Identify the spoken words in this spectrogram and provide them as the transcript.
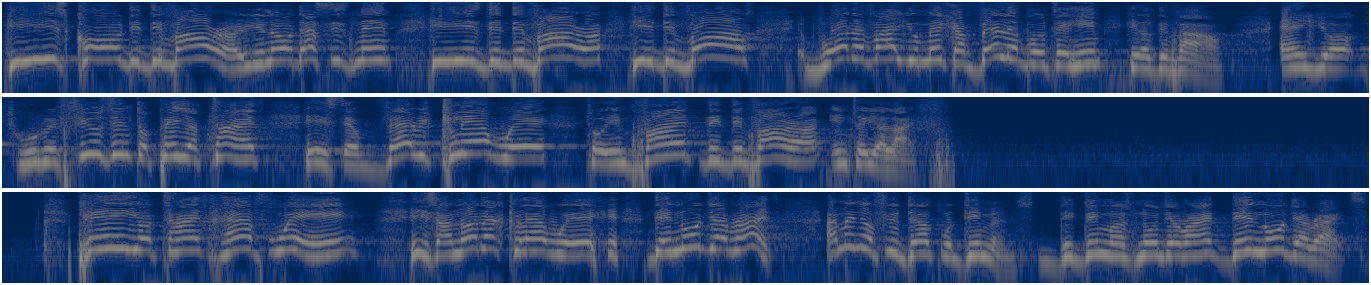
He is called the devourer. You know, that's his name. He is the devourer. He devours whatever you make available to him, he'll devour. And you're refusing to pay your tithe is a very clear way to invite the devourer into your life. Paying your tithe halfway is another clear way. They know their rights. How many of you dealt with demons? The demons know their right. They know their rights.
